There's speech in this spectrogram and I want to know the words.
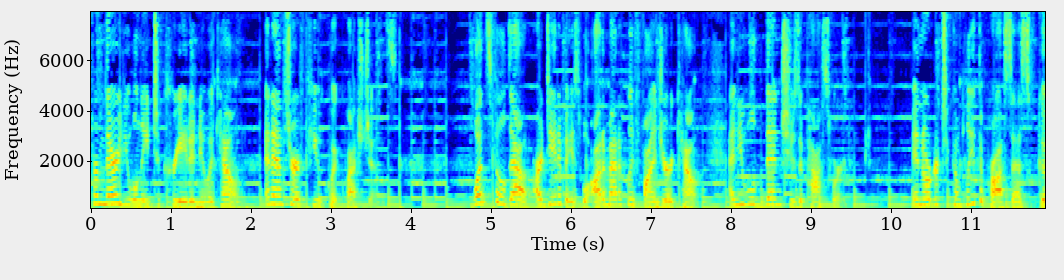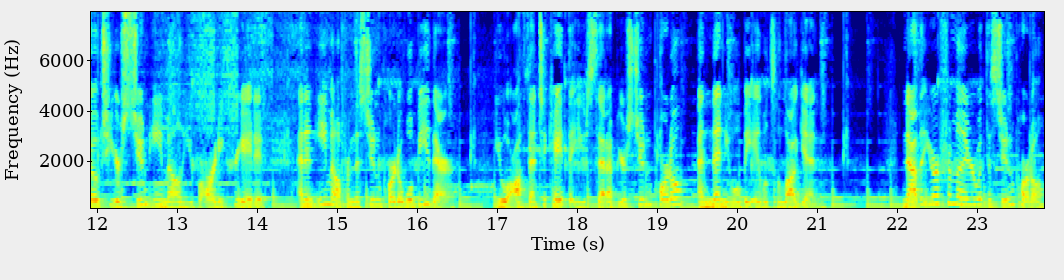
From there, you will need to create a new account and answer a few quick questions. Once filled out, our database will automatically find your account and you will then choose a password. In order to complete the process, go to your student email you've already created and an email from the student portal will be there. You will authenticate that you set up your student portal and then you will be able to log in. Now that you're familiar with the student portal,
